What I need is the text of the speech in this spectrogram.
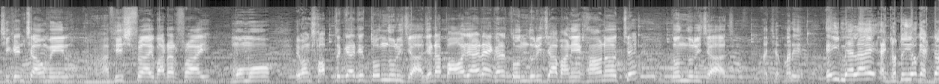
chicken chowmein fish fry butter fry momo এবং সব থেকে আছে তন্দুরি চা যেটা পাওয়া যায় না এখানে তন্দুরি চা বানিয়ে খাওয়ানো হচ্ছে তন্দুরি চা আছে। আচ্ছা মানে এই মেলায় যতই হোক একটা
